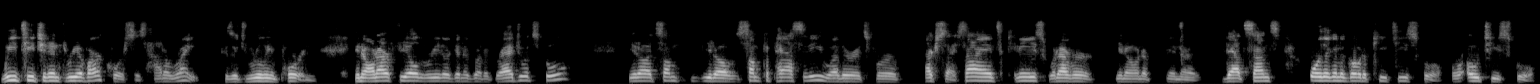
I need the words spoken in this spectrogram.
We teach it in three of our courses, how to write, because it's really important. You know, in our field, we're either going to go to graduate school you know, at some, you know, some capacity, whether it's for exercise science, kinese, whatever, you know, in a, in a that sense, or they're going to go to PT school or OT school.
